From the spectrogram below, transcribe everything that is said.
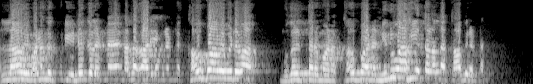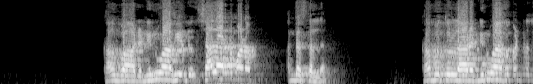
அல்லாவை வணங்கக்கூடிய இடங்கள் என்ன? நல்ல காரியங்கள் என்ன? கௌபாவை விடுவான் முதல் தரமான கவுபாட நிர்வாகியத்தான் அல்ல காபிர் என்ன நிர்வாகி என்றது சாதாரணமான அந்தஸ்தல்ல கபத்துள்ளார நிர்வாகம் என்றது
